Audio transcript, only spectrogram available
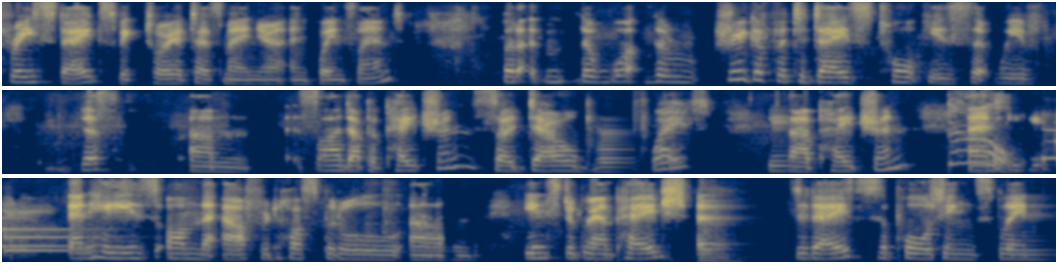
three states: Victoria, Tasmania, and Queensland. But the what the trigger for today's talk is that we've just um, signed up a patron. So Daryl Braithwaite is our patron, and he, and he's on the Alfred Hospital um, Instagram page Yeah. Today supporting spleen.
